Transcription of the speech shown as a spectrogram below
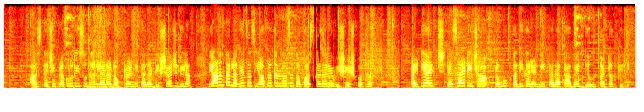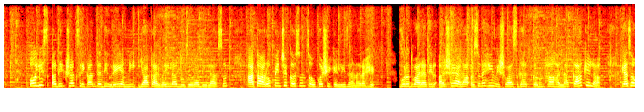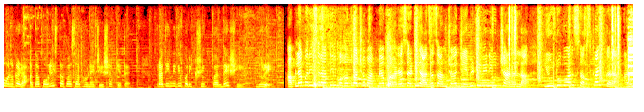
आज त्याची प्रकृती सुधारल्यानं डॉक्टरांनी त्याला डिस्चार्ज दिला. यानंतर लगेचच या प्रकरणाचा तपास करणाऱ्या विशेष पथक I T I S I टीच्या प्रमुख अधिकाऱ्यांनी त्याला ताब्यात घेऊन अटक केली. पोलीस अधीक्षक श्रीकांत धिवरे यांनी या कारवाईला दुजोरा दिला असून आता आरोपींची कसून चौकशी केली जाणार आहे. गुरुद्वारातील आशयाला असूनही विश्वासघात करून हा हल्ला का केला याचा उलगडा आता पोलीस तपासात होण्याची शक्यता आहे. प्रतिनिधी परीक्षित परदेशी धुळे. आपल्या परिसरातील महत्त्वाच्या बातम्या पाहण्यासाठी आजच आमच्या जेबी टीव्ही न्यूज चॅनलला यूट्यूबवर सबस्क्राईब करा आणि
